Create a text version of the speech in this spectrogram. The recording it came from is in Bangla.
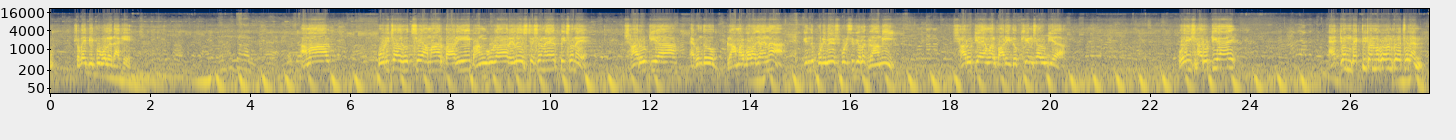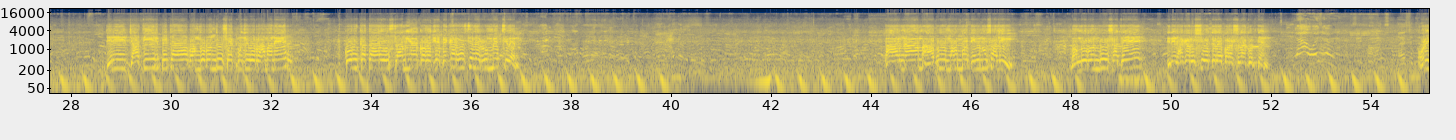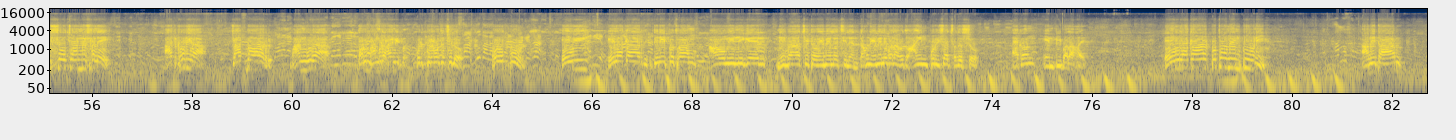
সবাই বিপু বলে ডাকে। আমার পরিচয় হচ্ছে আমার বাড়ি ভাঙ্গুড়া রেলওয়ে স্টেশনের পিছনে। সারুটিয়া, এখন তো গ্রাম আর বলা যায় না, কিন্তু পরিবেশ পরিস্থিতি হলো গ্রামই সারুটিয়ায় আমার বাড়ি, দক্ষিণ সারুটিয়া। ওই সারুটিয়ায় একজন ব্যক্তি জন্মগ্রহণ করেছিলেন। তিনি জাতির পিতা বঙ্গবন্ধু শেখ মুজিবুর রহমানের কলকাতায় ইসলামিয়া কলেজে বেকার হোস্টেলের রুমমেট ছিলেন। তার নাম আবু মোহাম্মদ ইউনুস আলী। বঙ্গবন্ধুর সাথে তিনি ঢাকা বিশ্ববিদ্যালয়ে পড়াশোনা করতেন। উনিশশো চুয়ান্ন সালে আটঘরিয়া চাঁদবহর ভাঙ্গুরা, তখন ভাঙ্গুরা হয়নি, ফরিদপুরের মধ্যে ছিল, ফরিদপুর। এই এলাকার তিনি প্রথম আওয়ামী লীগের নির্বাচিত এমএলএ ছিলেন। তখন এমএলএ বলা হতো, আইন পরিষদ সদস্য। এখন এমপি বলা হয়। এই এলাকার প্রথম এমপি উনি। আমি তার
